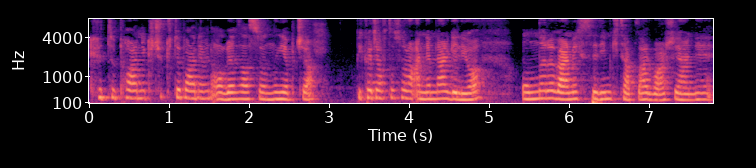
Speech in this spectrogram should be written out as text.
kütüphane, küçük kütüphanemin organizasyonunu yapacağım. Birkaç hafta sonra annemler geliyor. Onlara vermek istediğim kitaplar var. Yani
